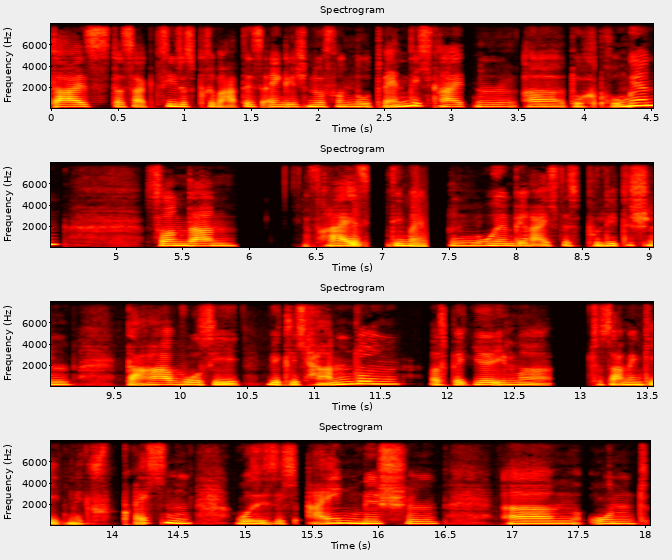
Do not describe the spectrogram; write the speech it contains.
da ist, da sagt sie, das Private ist eigentlich nur von Notwendigkeiten äh, durchdrungen, sondern frei sind die Menschen nur im Bereich des Politischen da, wo sie wirklich handeln, was bei ihr immer zusammengeht mit Sprechen, wo sie sich einmischen ähm, und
